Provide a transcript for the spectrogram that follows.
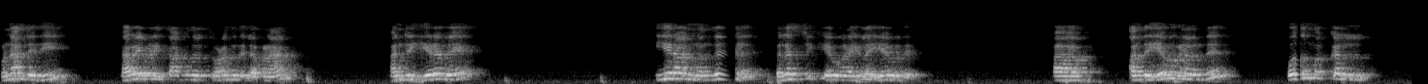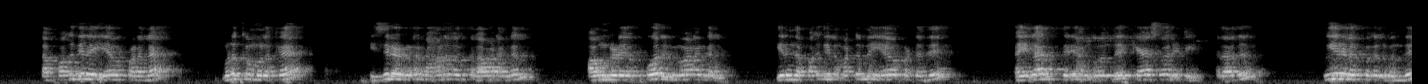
ஒன்னாம் தேதி தரைவழி தாக்குதல் தொடங்குது லெபனான். அன்று இரவே ஈரான் வந்து பெலஸ்டிக் ஏவுகணைகளை ஏவுது. ஆஹ் அந்த ஏவுகணை வந்து பொதுமக்கள் பகுதியில ஏவப்படல. முழுக்க முழுக்க இஸ்ரேலோட ராணுவ தளவாடங்கள் அவங்களுடைய போர் விமானங்கள் இருந்த பகுதியில மட்டுமே ஏவப்பட்டது. எல்லாருக்கும் தெரியும். அங்க வந்து கேஷுவாலிட்டி அதாவது உயிரிழப்புகள் வந்து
